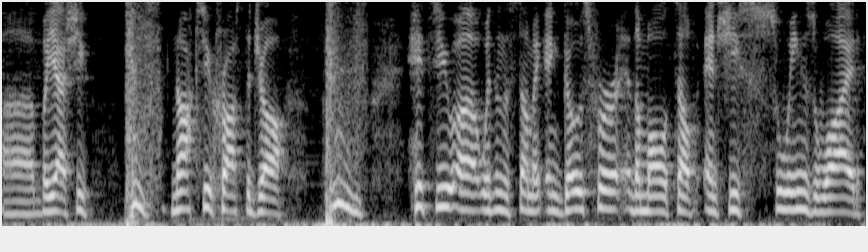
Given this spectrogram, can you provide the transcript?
Uh, but yeah, she knocks you across the jaw, hits you uh, within the stomach, and goes for the maul itself. And she swings wide.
